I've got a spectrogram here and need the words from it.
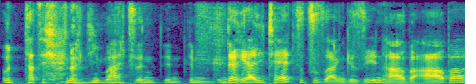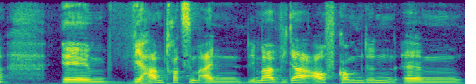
und tatsächlich noch niemals in, in, in, in der Realität sozusagen gesehen habe. Aber ähm, wir haben trotzdem einen immer wieder aufkommenden, ähm,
